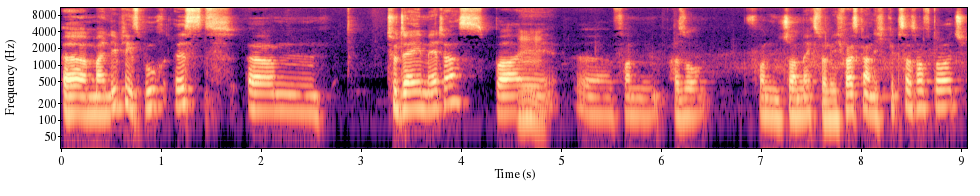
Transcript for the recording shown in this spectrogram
Äh, mein Lieblingsbuch ist ähm, Today Matters bei, mhm. äh, von, also von John Maxwell. Ich weiß gar nicht, gibt es das auf Deutsch?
